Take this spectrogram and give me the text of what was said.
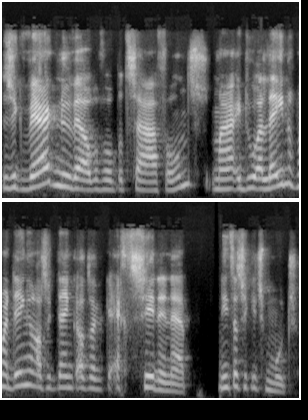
Dus ik werk nu wel bijvoorbeeld s'avonds. Maar ik doe alleen nog maar dingen als ik denk dat ik echt zin in heb. Niet als ik iets moet.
